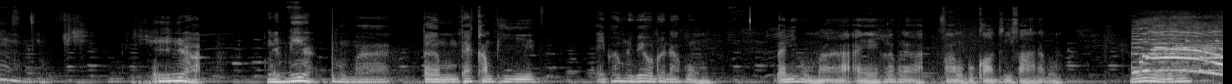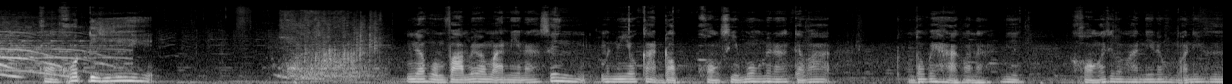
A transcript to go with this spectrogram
ม อืมอืมเฮียอะไรวะเนี่ย ผมมาเติมแพ็คคัมภีร์ไอ้เพิ่มเลเวลด้วยนะผม และนี่ผมมาไอ้เขาเรียกว่าอะไรอะฟาร์มอุปกรณ์สีฟ้านะผม นี่นะของโคตรดี นี่นะผมฟาร์มไม่ประมาณนี้นะ ซึ่งมันมีโอกาสดรอปของสีม่วงด้วยนะ แต่ว่าผมต้องไปหาก่อนนะ นี่ของก็จะประมาณนี้นะผม อันนี้คือ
